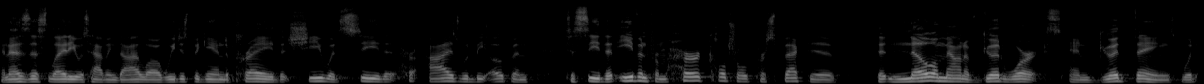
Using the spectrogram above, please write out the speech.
And as this lady was having dialogue, we just began to pray that she would see, that her eyes would be open to see that even from her cultural perspective, that no amount of good works and good things would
